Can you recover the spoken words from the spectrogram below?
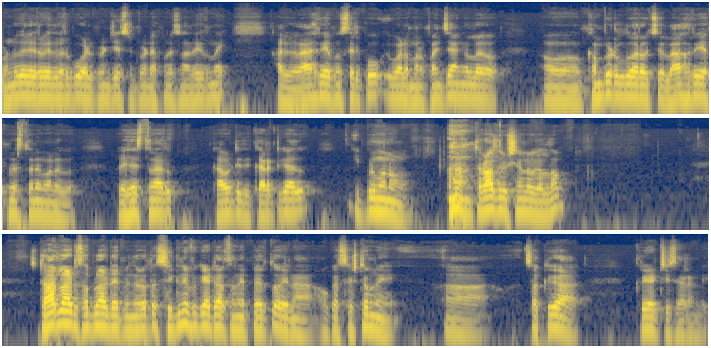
రెండు వేల ఇరవై ఐదు వరకు వాళ్ళు ప్రింట్ చేసినటువంటి ఎఫ్ఎంఎస్ నా దగ్గర ఉన్నాయి. అవి లాహరీ ఎఫ్ఎస్ సరిపో ఇవాళ మన పంచాంగంలో కంప్యూటర్ ద్వారా వచ్చే లాహరీ ఎఫ్ఎంఎస్తోనే మనకు వేసేస్తున్నారు. కాబట్టి ఇది కరెక్ట్ కాదు. ఇప్పుడు మనం తర్వాత విషయంలోకి వెళ్దాం. స్టార్లాడ్ సబ్లాడ్ అయిపోయిన తర్వాత సిగ్నిఫికేటర్స్ అనే పేరుతో ఆయన ఒక సిస్టమ్ని చక్కగా క్రియేట్ చేశారండి.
